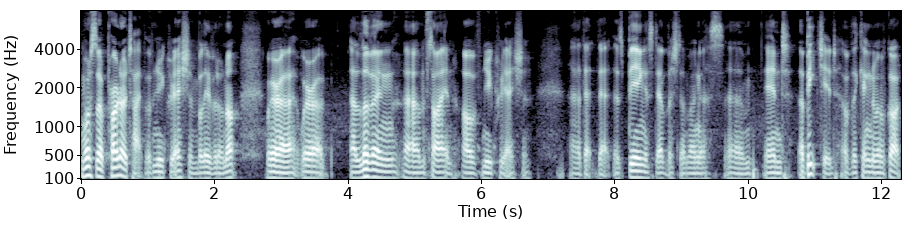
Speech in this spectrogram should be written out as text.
We're also a prototype of new creation, believe it or not. We're a, we're a a living um, sign of new creation uh, that, that is being established among us, um, and a beachhead of the kingdom of God.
